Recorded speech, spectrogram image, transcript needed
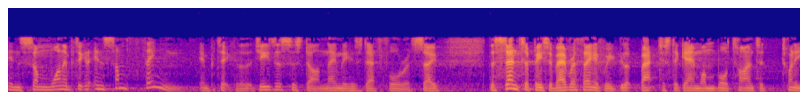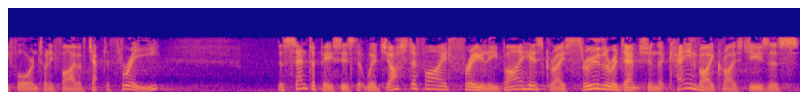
in someone in particular, in something in particular that Jesus has done, namely his death for us. So, the centerpiece of everything, if we look back just again one more time to 24 and 25 of chapter 3, the centerpiece is that we're justified freely by his grace through the redemption that came by Christ Jesus.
